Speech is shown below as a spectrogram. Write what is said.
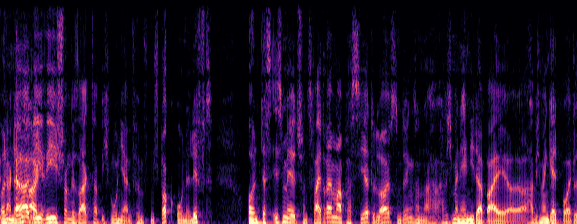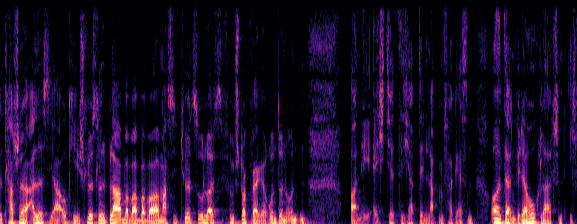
Und Gar keine na, wie, wie ich schon gesagt habe, ich wohne ja im fünften Stock ohne Lift. Und das ist mir jetzt schon zwei, dreimal passiert. Du läufst und denkst, und habe ich mein Handy dabei, äh, habe ich mein Geldbeutel, Tasche, alles, ja, okay, Schlüssel, bla, bla, bla, bla, machst die Tür zu, läufst die fünf Stockwerke runter und unten. Oh nee, echt jetzt, ich habe den Lappen vergessen. Und dann wieder hochlatschen. Ich,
